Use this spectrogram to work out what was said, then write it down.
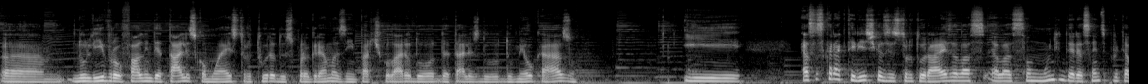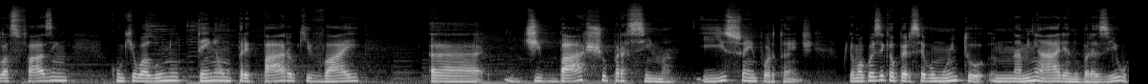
Uh, no livro eu falo em detalhes como é a estrutura dos programas, em particular eu dou detalhes do, do meu caso. E essas características estruturais, elas, elas são muito interessantes porque elas fazem com que o aluno tenha um preparo que vai uh, de baixo para cima. E isso é importante. Porque uma coisa que eu percebo muito na minha área no Brasil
